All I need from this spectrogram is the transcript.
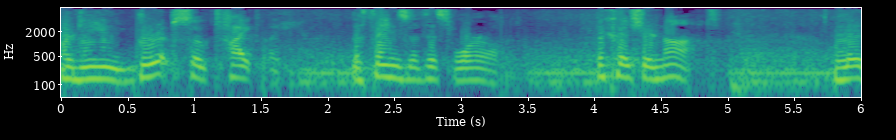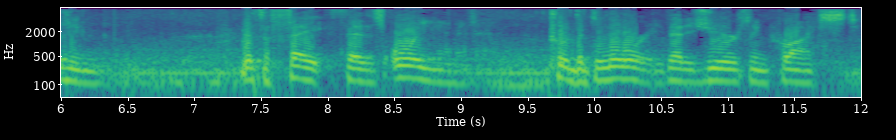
Or do you grip so tightly the things of this world because you're not living with a faith that is oriented toward the glory that is yours in Christ?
